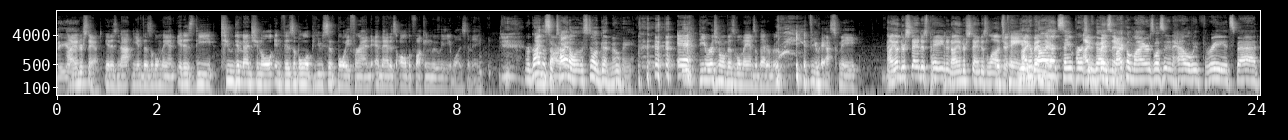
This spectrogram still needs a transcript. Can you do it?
they, uh, I understand. It is not the Invisible Man. It is the two-dimensional, invisible, abusive boyfriend, and that is all the fucking movie it was to me. Regardless of title, it was still a good movie. eh, the original Invisible Man's a better movie, if you ask me. I understand his pain and I understand his logic. pain. You're I've been probably there. that same person I've who been goes, there. Michael Myers wasn't in Halloween 3, it's bad.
